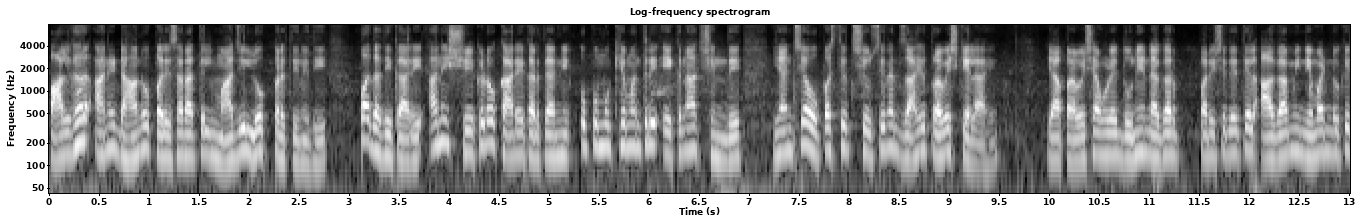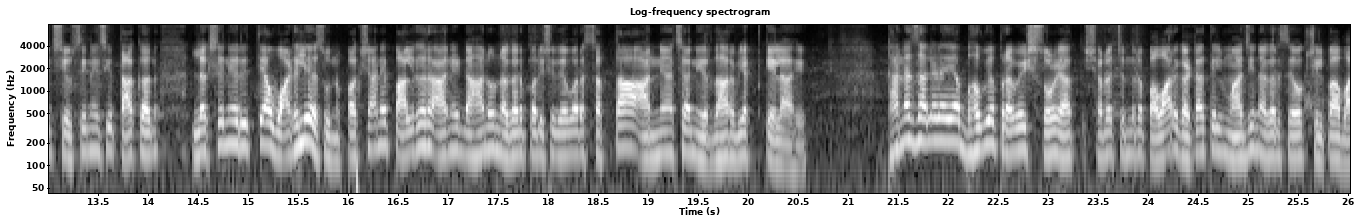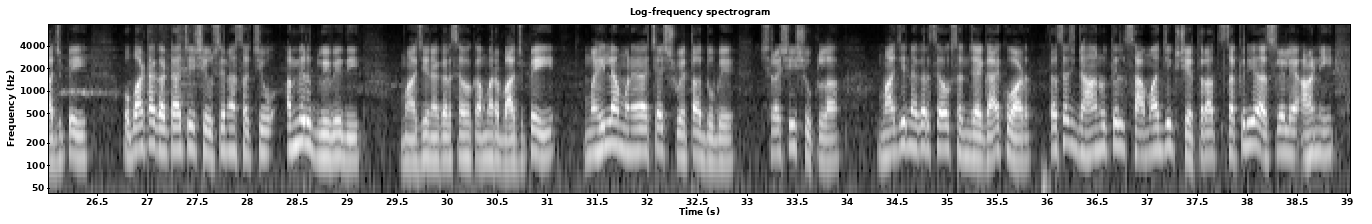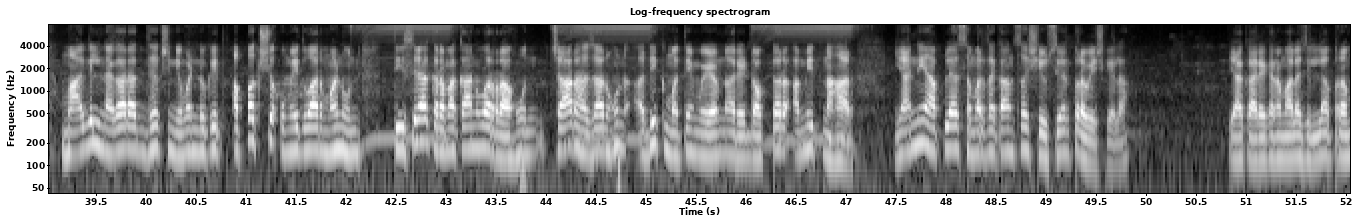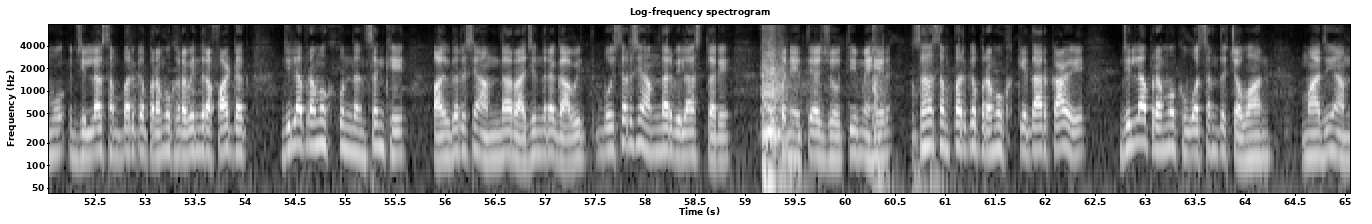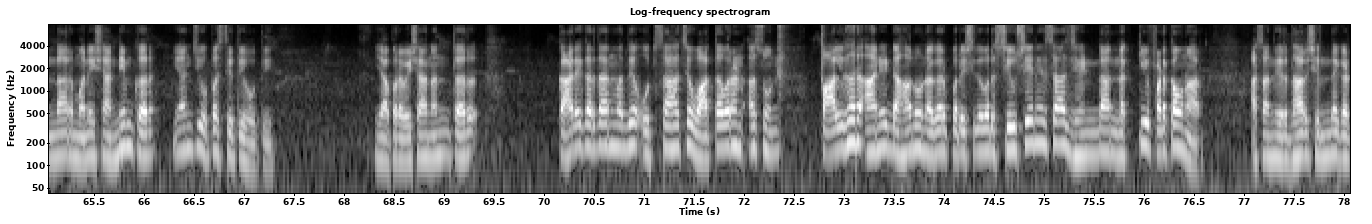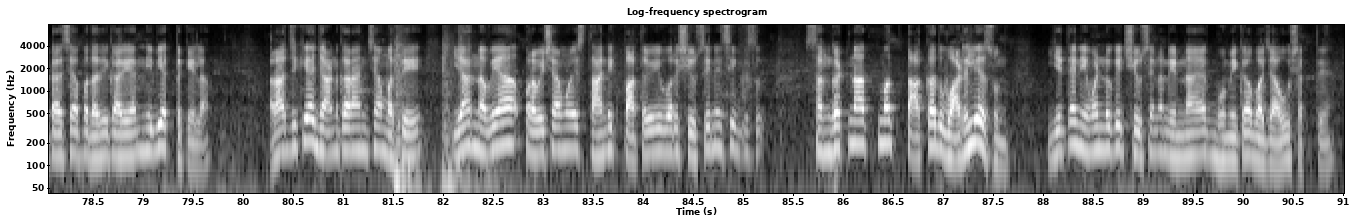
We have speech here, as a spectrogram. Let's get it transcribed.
पालघर आणि डहाणू परिसरातील माजी लोकप्रतिनिधी पदाधिकारी आणि शेकडो कार्यकर्त्यांनी उपमुख्यमंत्री एकनाथ शिंदे यांच्या उपस्थित शिवसेनेत जाहीर प्रवेश केला आहे. या प्रवेशामुळे दोन्ही नगर परिषदेतील आगामी निवडणुकीत शिवसेनेची ताकद लक्षणीयरित्या वाढली असून पक्षाने पालघर आणि डहाणू नगर परिषदेवर सत्ता आणण्याचा निर्धार व्यक्त केला आहे. ठाण्यात झालेल्या या भव्य प्रवेश सोहळ्यात शरदचंद्र पवार गटातील माजी नगरसेवक शिल्पा वाजपेयी उबाटा गटाचे शिवसेना सचिव अमीर द्विवेदी माजी नगरसेवक अमर वाजपेयी महिला मंडळाच्या श्वेता दुबे शशी शुक्ला माजी नगरसेवक संजय गायकवाड तसेच डहाणूतील सामाजिक क्षेत्रात सक्रिय असलेले आणि मागील नगराध्यक्ष निवडणुकीत अपक्ष उमेदवार म्हणून तिसऱ्या क्रमांकांवर राहून चार हजारहून अधिक मते मिळवणारे डॉक्टर अमित नहार यांनी आपल्या समर्थकांसह शिवसेनेत प्रवेश केला. या कार्यक्रमाला जिल्हा प्रमुख जिल्हा संपर्क प्रमुख रवींद्र फाटक जिल्हा प्रमुख कुंदन संखे पालघरचे आमदार राजेंद्र गावित बोईसरचे आमदार विलास तरे उपनेत्या ज्योती मेहेर सहसंपर्क प्रमुख केदार काळे जिल्हा प्रमुख वसंत चव्हाण माजी आमदार मनीषा निमकर यांची उपस्थिती होती. या प्रवेशानंतर कार्यकर्त्यांमध्ये उत्साहाचे वातावरण असून पालघर आणि डहाणू नगर परिषदेवर शिवसेनेचा झेंडा नक्की फडकावणार असा निर्धार शिंदे गटाच्या पदाधिकाऱ्यांनी व्यक्त केला. राजकीय जाणकारांच्या मते या नव्या प्रवेशामुळे स्थानिक पातळीवर शिवसेनेची संघटनात्मक ताकद वाढली असून येत्या निवडणुकीत शिवसेना निर्णायक भूमिका बजावू शकते.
